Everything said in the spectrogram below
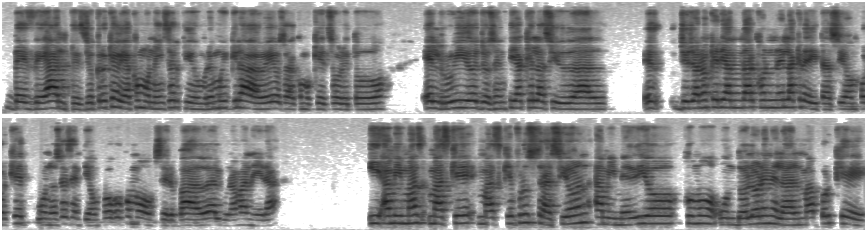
Desde antes, yo creo que había como una incertidumbre muy grave, o sea, como que sobre todo el ruido, yo sentía que la ciudad, es, yo ya no quería andar con la acreditación porque uno se sentía un poco como observado de alguna manera y a mí más, más, que, más que frustración, a mí me dio como un dolor en el alma porque,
